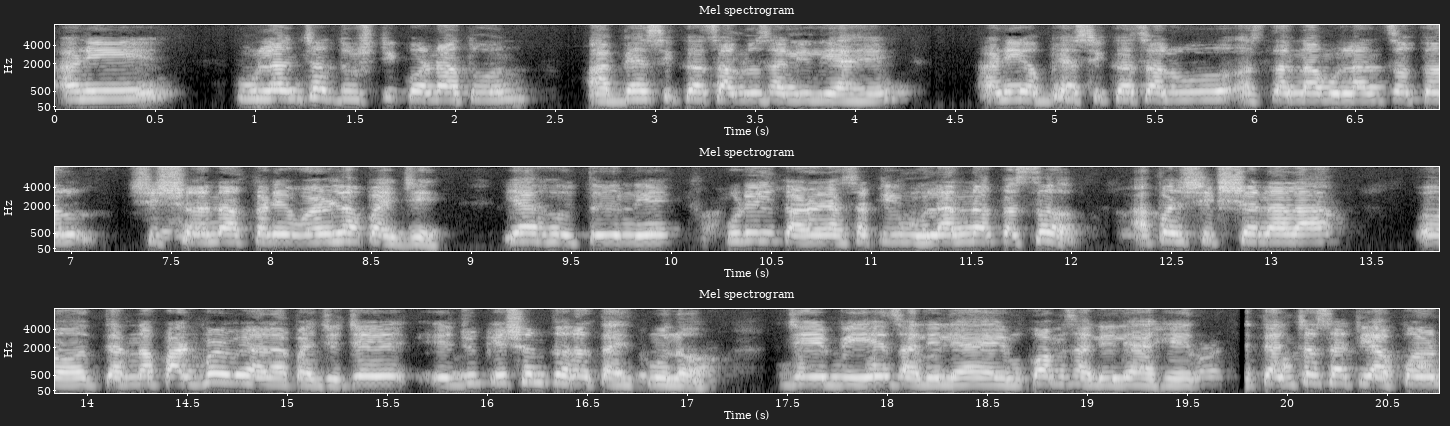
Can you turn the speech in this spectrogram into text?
आणि मुलांच्या दृष्टिकोनातून अभ्यासिका चालू झालेली आहे. आणि अभ्यासिका चालू असताना मुलांचं कल शिक्षणाकडे वळला पाहिजे. या हेतूने पुढील काळासाठी मुलांना कसं आपण शिक्षणाला त्यांना पाठबळ मिळायला पाहिजे. जे एज्युकेशन करत आहेत मुलं जे बी ए झालेले आहे एम कॉम झालेले आहेत त्यांच्यासाठी आपण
